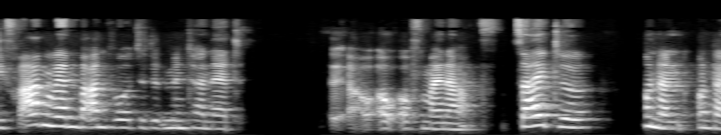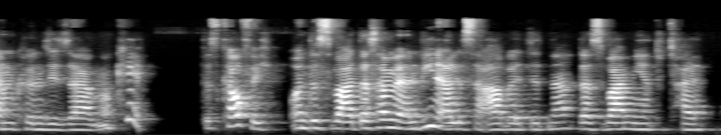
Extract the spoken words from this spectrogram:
die Fragen werden beantwortet im Internet. Äh, auf meiner Seite und dann, und dann können sie sagen, okay, das kaufe ich. Und das war, das haben wir in Wien alles erarbeitet, ne? Das war mir total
